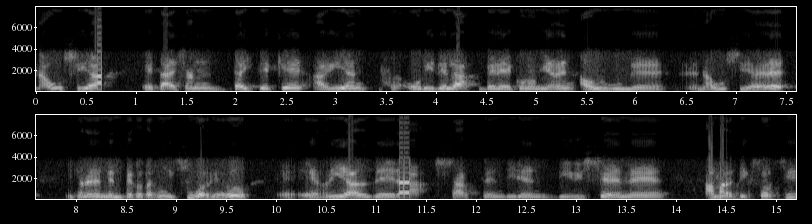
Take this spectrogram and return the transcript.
nagusia eta esan daiteke agian hori dela bere ekonomiaren ahulgune eh, nagusia ere. Izan ere menpekotasun izugarria du. E, herrialdera sartzen diren dibizen e, amarretik sortzi,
